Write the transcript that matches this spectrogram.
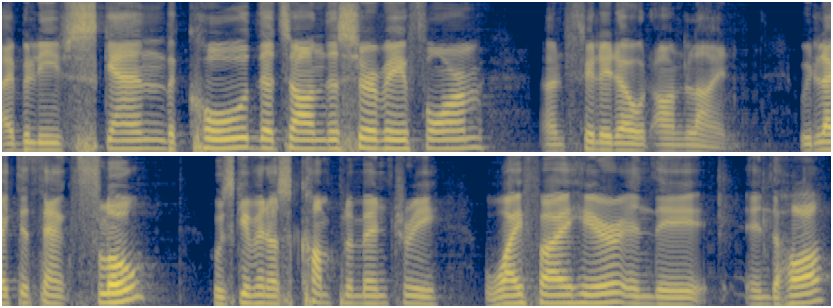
I believe, scan the code that's on the survey form and fill it out online. We'd like to thank Flow, who's given us complimentary Wi-Fi here in the in the hall.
